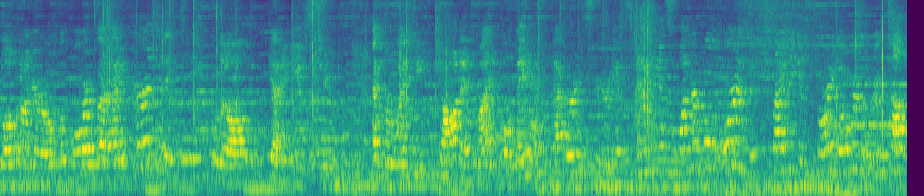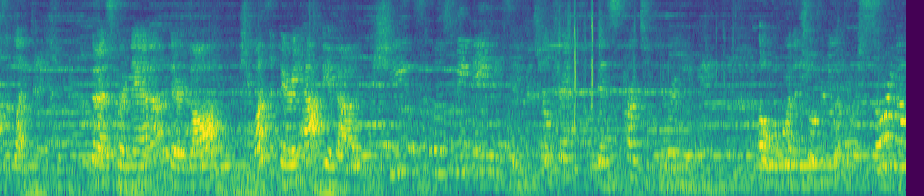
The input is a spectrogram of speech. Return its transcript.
flown on your own before, but I've heard that it takes a little getting used to. And for Wendy, John, and Michael, they had never experienced anything as wonderful or as exciting as soaring over the rooftops of London. But as for Nana, their dog, she wasn't very happy about it. She was supposed to be babysitting the children this particular evening. Oh, before the children knew it, they were soaring over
